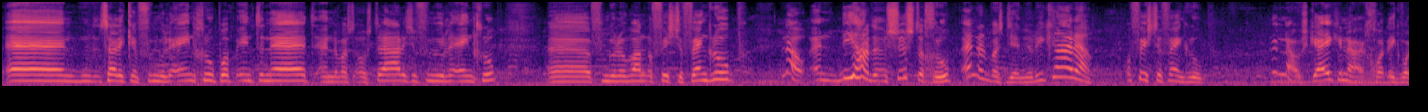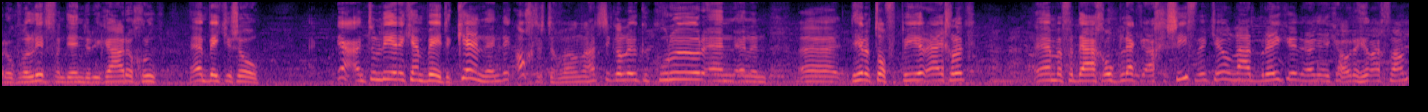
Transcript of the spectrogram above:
En dan zat ik in Formule 1 groep op internet en er was een Australische Formule 1 groep. Formule 1 Official Fan Group. Nou, en die hadden een zustergroep en dat was Daniel Ricciardo, Official Fan Group. En nou eens kijken, nou god, ik word ook wel lid van de Daniel Ricciardo groep. Hè, een beetje zo. Ja, en toen leerde ik hem beter kennen. En ik dacht, ach, dat is toch wel een hartstikke leuke coureur en, en een eh, hele toffe peer eigenlijk. En maar vandaag ook lekker agressief, weet je wel, laat breken. Ik hou er heel erg van.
